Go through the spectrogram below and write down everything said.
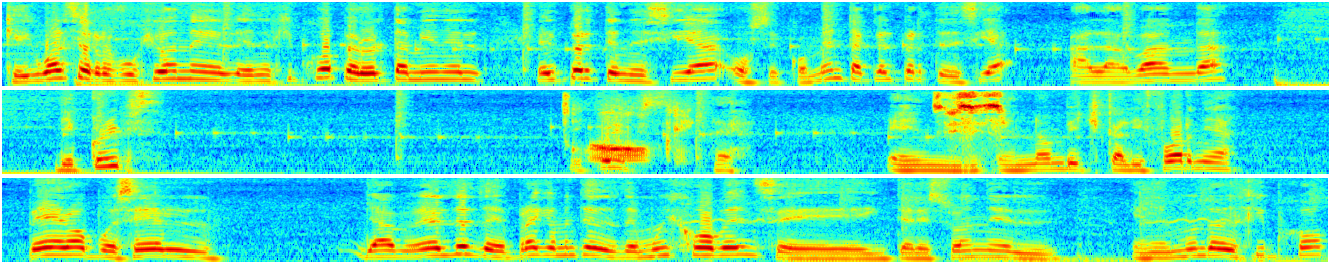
que igual se refugió en el, en el hip hop, pero él también, él, él pertenecía, o se comenta que él pertenecía a la banda de Crips. De Crips. En, en Long Beach, California. Pero pues él, ya él desde prácticamente desde muy joven se interesó en el, en el mundo del hip hop.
